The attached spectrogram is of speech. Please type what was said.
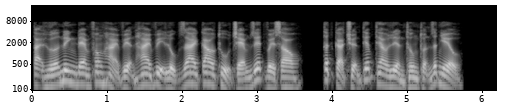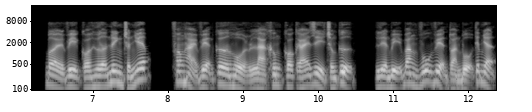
Tại hứa ninh đem phong hải viện hai vị lục giai cao thủ chém giết về sau, tất cả chuyện tiếp theo liền thông thuận rất nhiều. Bởi vì có hứa ninh chấn nhiếp, phong hải viện cơ hồ là không có cái gì chống cự, liền bị băng vũ viện toàn bộ tiếp nhận.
